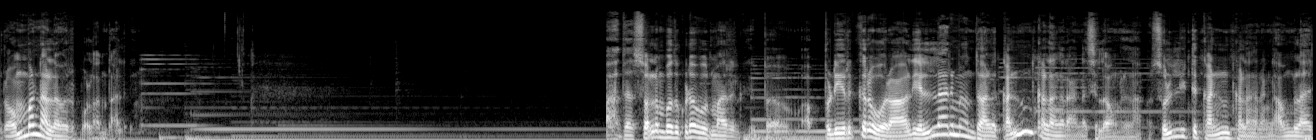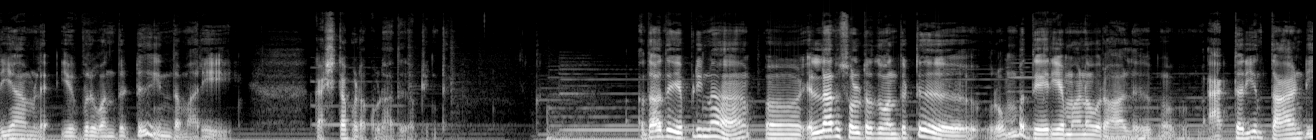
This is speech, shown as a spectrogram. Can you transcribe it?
ரொம்ப நல்லவர் போல அந்த ஆள். அதை சொல்லும்போது கூட ஒரு மாதிரி இருக்குது இப்போ அப்படி இருக்கிற ஒரு ஆள் எல்லாருமே வந்து ஆள் கண் கலங்குறாங்க சிலவங்கள்லாம். சொல்லிட்டு கண் கலங்குறாங்க. அவங்கள அறியாமலே இவர் வந்துட்டு இந்த மாதிரி கஷ்டப்படக்கூடாது அப்படின்ட்டு. அதாவது எப்படின்னா எல்லாரும் சொல்கிறது வந்துட்டு ரொம்ப தைரியமான ஒரு ஆள். ஆக்டரையும் தாண்டி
